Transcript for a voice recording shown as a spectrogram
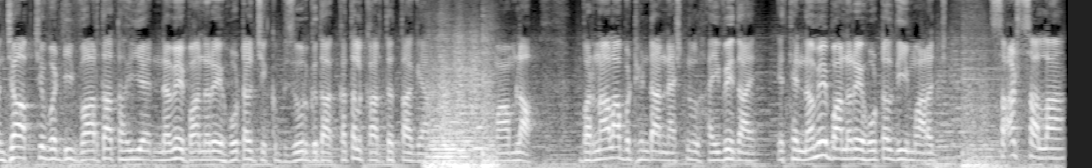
ਪੰਜਾਬ 'ਚ ਵੱਡੀ ਵਾਰਦਾਤ ਹੋਈ ਹੈ। ਨਵੇਂ ਬਣ ਰਹੇ ਹੋਟਲ 'ਚ ਇੱਕ ਬਜ਼ੁਰਗ ਦਾ ਕਤਲ ਕਰ ਦਿੱਤਾ ਗਿਆ। ਮਾਮਲਾ ਬਰਨਾਲਾ ਬਠਿੰਡਾ ਨੈਸ਼ਨਲ ਹਾਈਵੇ ਦਾ ਹੈ। ਇੱਥੇ ਨਵੇਂ ਬਣ ਰਹੇ ਹੋਟਲ ਦੀ ਇਮਾਰਤ 'ਚ 60 ਸਾਲਾਂ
